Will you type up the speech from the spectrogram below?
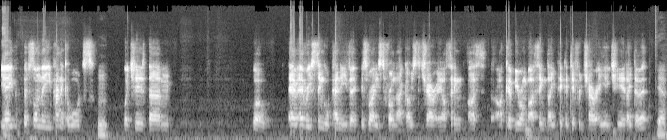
Yeah, he puts on the Panic Awards, Hmm. which is um, well, every single penny that is raised from that goes to charity. I think I th- I could be wrong, but I think they pick a different charity each year. They do it. Yeah.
